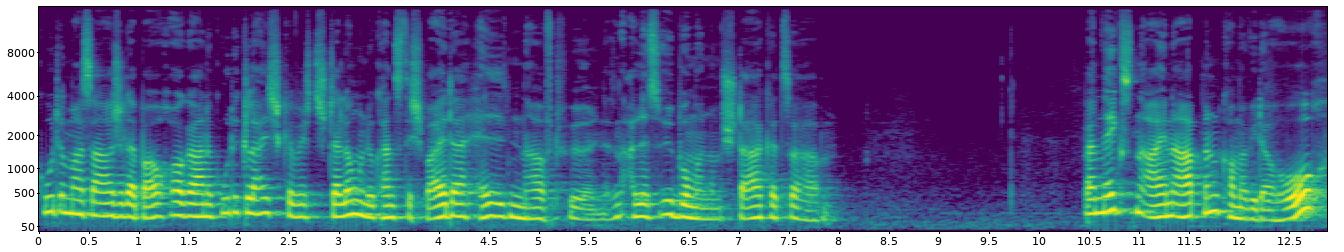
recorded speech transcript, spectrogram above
Gute Massage der Bauchorgane, gute Gleichgewichtsstellung und du kannst dich weiter heldenhaft fühlen. Das sind alles Übungen, um Stärke zu haben. Beim nächsten Einatmen komme wieder hoch.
